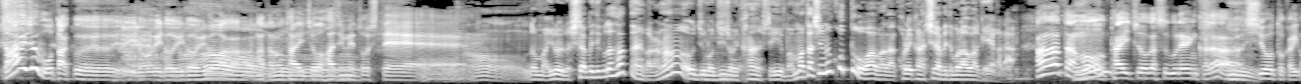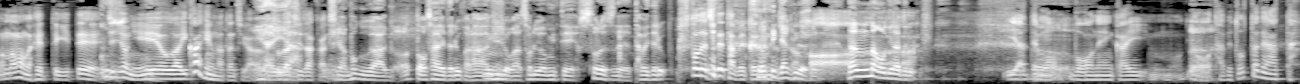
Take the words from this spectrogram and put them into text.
大丈夫？オタク、いろいろいろいろ、あなたの体調をはじめとして。うん。でもまあいろいろ調べてくださったんやからな。うちの次女に関して言えば。まあ私のことはまだこれから調べてもらうわけやから。あなたの体調が優れんから、塩とかいろんなものが減ってきて、次女に栄養がいかへんようになったん違う？いやいや、育ち盛り。違う、僕がぐーっと抑えてるから、次女がそれを見て、ストレスで食べてる。ストレスで食べてるんですか？逆だんだん補ってる。いや、でも、忘年会、もうよう食べとったであった。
